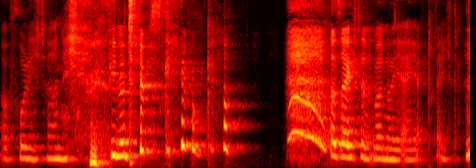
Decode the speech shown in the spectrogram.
Obwohl ich da nicht viele Tipps kann. Da sage ich dann immer nur, ja, ihr habt recht.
